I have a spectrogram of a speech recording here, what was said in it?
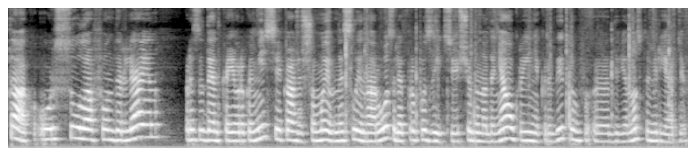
Так, Урсула фон дер Ляєн. Президентка Єврокомісії каже, що ми внесли на розгляд пропозицію щодо надання Україні кредиту в е, 90 мільярдів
